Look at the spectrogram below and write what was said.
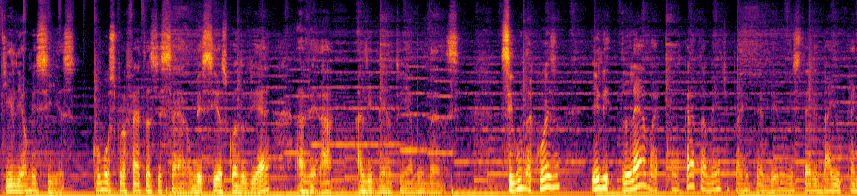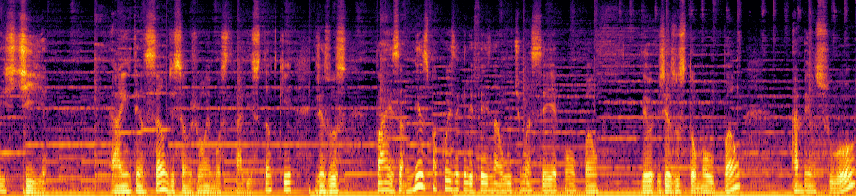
que ele é o Messias. Como os profetas disseram, o Messias, quando vier, haverá alimento em abundância. Segunda coisa, ele leva concretamente para entender o mistério da Eucaristia. A intenção de São João é mostrar isso, tanto que Jesus faz a mesma coisa que ele fez na última ceia com o pão. Jesus tomou o pão, abençoou,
